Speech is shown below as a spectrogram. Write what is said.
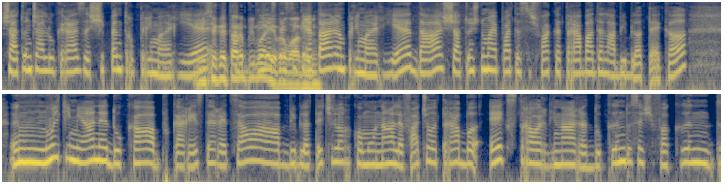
și atunci lucrează și pentru primărie. E secretar în primărie, este probabil. secretar în primărie, da, și atunci nu mai poate să-și facă treaba de la bibliotecă. În ultimii ani, Educab, care este rețeaua bibliotecilor comunale, face o treabă extraordinară, ducându-se și făcând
